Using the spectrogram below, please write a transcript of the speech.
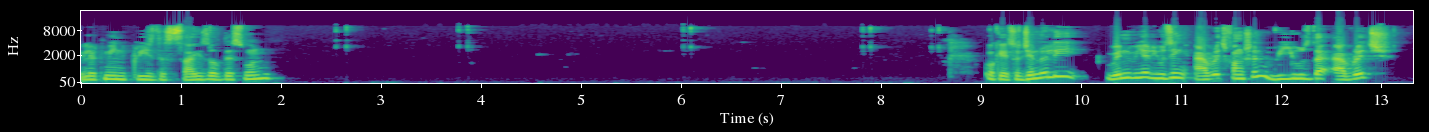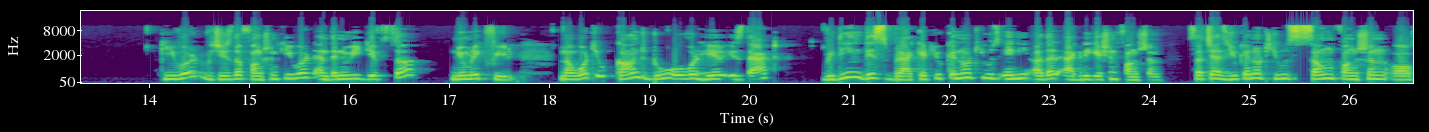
Okay, let me increase the size of this one. okay so generally when we are using average function we use the average keyword which is the function keyword and then we give the numeric field now what you can't do over here is that within this bracket you cannot use any other aggregation function such as you cannot use sum function of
